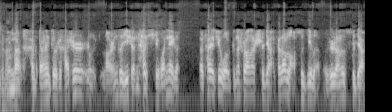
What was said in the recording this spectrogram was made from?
对吧？明白了。还当然就是还是老人自己选，他喜欢那个，呃，他也去我跟他说让他试驾，他都老司机了，我就让他试驾，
